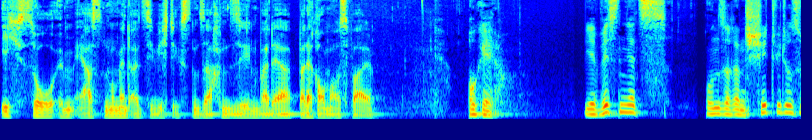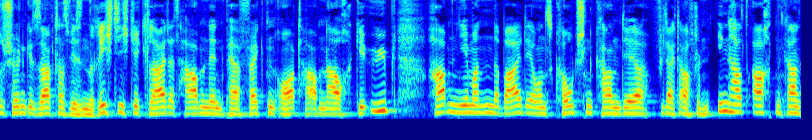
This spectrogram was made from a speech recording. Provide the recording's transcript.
ich so im ersten Moment als die wichtigsten Sachen sehen bei der, bei der Raumauswahl. Okay. Wir wissen jetzt unseren Shit, wie du so schön gesagt hast. Wir sind richtig gekleidet, haben den perfekten Ort, haben auch geübt, haben jemanden dabei, der uns coachen kann, der vielleicht auf den Inhalt achten kann.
